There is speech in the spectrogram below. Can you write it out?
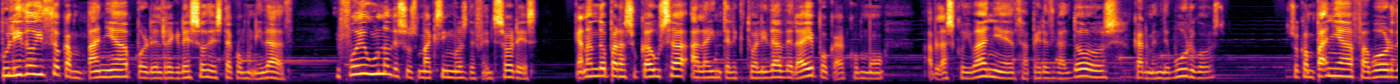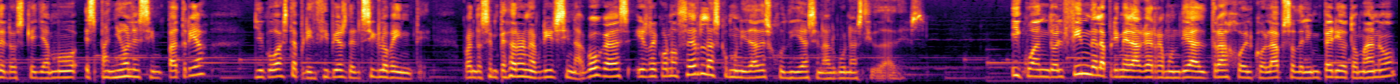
Pulido hizo campaña por el regreso de esta comunidad y fue uno de sus máximos defensores, ganando para su causa a la intelectualidad de la época, como a Blasco Ibáñez, a Pérez Galdós, Carmen de Burgos. Su campaña a favor de los que llamó españoles sin patria llegó hasta principios del siglo XX, cuando se empezaron a abrir sinagogas y reconocer las comunidades judías en algunas ciudades. Y cuando el fin de la Primera Guerra Mundial trajo el colapso del Imperio Otomano,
